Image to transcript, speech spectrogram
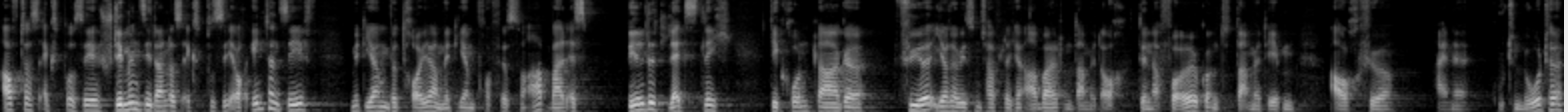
auf das Exposé, stimmen Sie dann das Exposé auch intensiv mit Ihrem Betreuer, mit Ihrem Professor ab, weil es bildet letztlich die Grundlage für Ihre wissenschaftliche Arbeit und damit auch den Erfolg und damit eben auch für eine gute Note.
